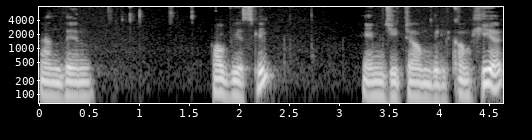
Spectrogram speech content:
and then obviously mg term will come here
